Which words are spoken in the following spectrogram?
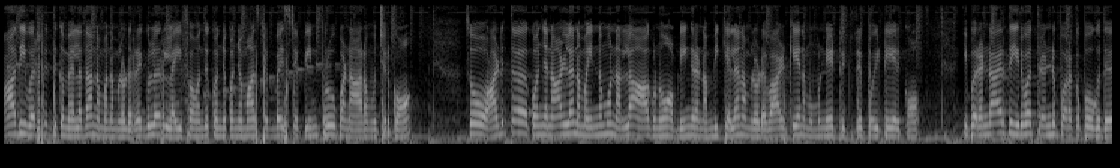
பாதி வருஷத்துக்கு மேலே தான் நம்ம நம்மளோட ரெகுலர் லைஃப்பை வந்து கொஞ்சம் கொஞ்சமாக ஸ்டெப் பை ஸ்டெப் இம்ப்ரூவ் பண்ண ஆரம்பிச்சிருக்கோம். ஸோ அடுத்த கொஞ்ச நாளில் நம்ம இன்னமும் நல்லா ஆகணும் அப்படிங்கிற நம்பிக்கையில் நம்மளோட வாழ்க்கையை நம்ம முன்னேற்றிக்கிட்டு போயிட்டே இருக்கோம். இப்போ ரெண்டாயிரத்தி இருபத்தி ரெண்டு பிறக்க போகுது.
